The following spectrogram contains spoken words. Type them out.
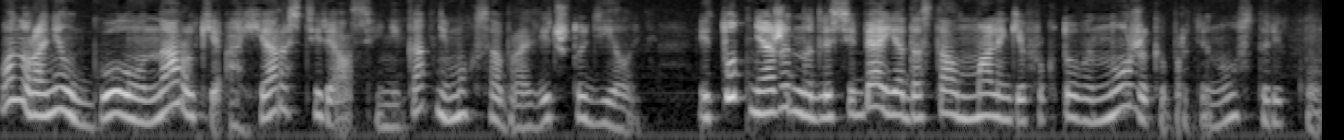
Он уронил голову на руки, а я растерялся и никак не мог сообразить, что делать. И тут неожиданно для себя я достал маленький фруктовый ножик и протянул старику.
